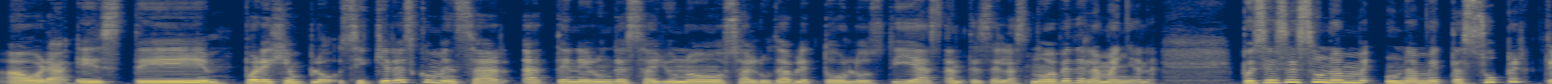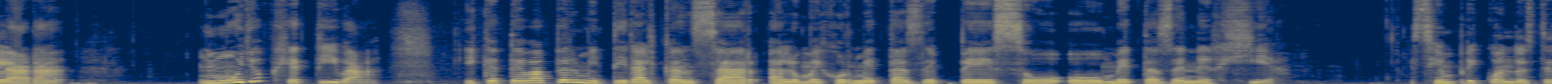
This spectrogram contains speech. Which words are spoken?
Ahora, este, por ejemplo, si quieres comenzar a tener un desayuno saludable todos los días antes de las 9 de la mañana, pues esa es una, una meta súper clara, muy objetiva y que te va a permitir alcanzar a lo mejor metas de peso o metas de energía. siempre y cuando este,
